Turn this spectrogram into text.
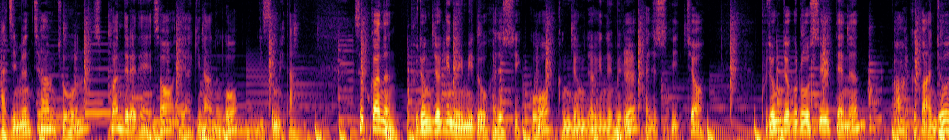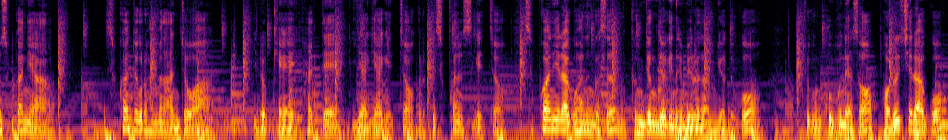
가지면 참 좋은 습관들에 대해서 이야기 나누고 있습니다. 습관은 부정적인 의미도 가질 수 있고 긍정적인 의미를 가질 수도 있죠. 부정적으로 쓰일 때는 아 그거 안 좋은 습관이야. 습관적으로 하면 안 좋아. 이렇게 할 때 이야기하겠죠. 그렇게 습관을 쓰겠죠. 습관이라고 하는 것은 긍정적인 의미로 남겨두고 조금 구분해서 버릇이라고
